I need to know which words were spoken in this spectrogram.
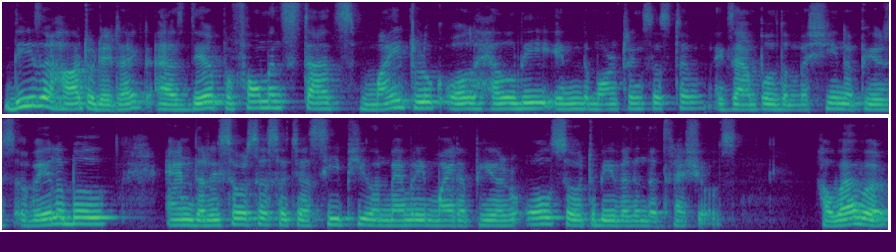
these are hard to detect as their performance stats might look all healthy in the monitoring system example the machine appears available and the resources such as CPU and memory might appear also to be within the thresholds. However,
